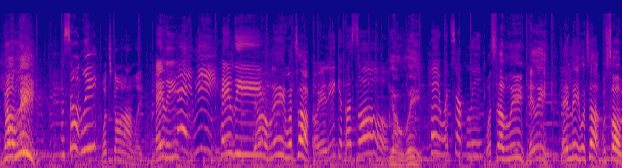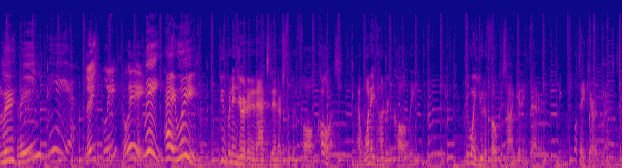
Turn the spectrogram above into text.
Yo, Lee! What's up, Lee? What's going on, Lee? Hey, Lee. Hey, Lee! Hey, Lee. Yo, Lee, what's up? Oye, Lee, ¿qué pasó? Yo, Lee. Hey, what's up, Lee? What's up, Lee? Hey, Lee. Hey, Lee, what's up? What's up, Lee? Lee? Lee. Lee? Lee. Lee. Lee. Hey, Lee! If you've been injured in an accident or slip and fall, call us at 1 800 Call Lee. We want you to focus on getting better. We'll take care of the rest.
